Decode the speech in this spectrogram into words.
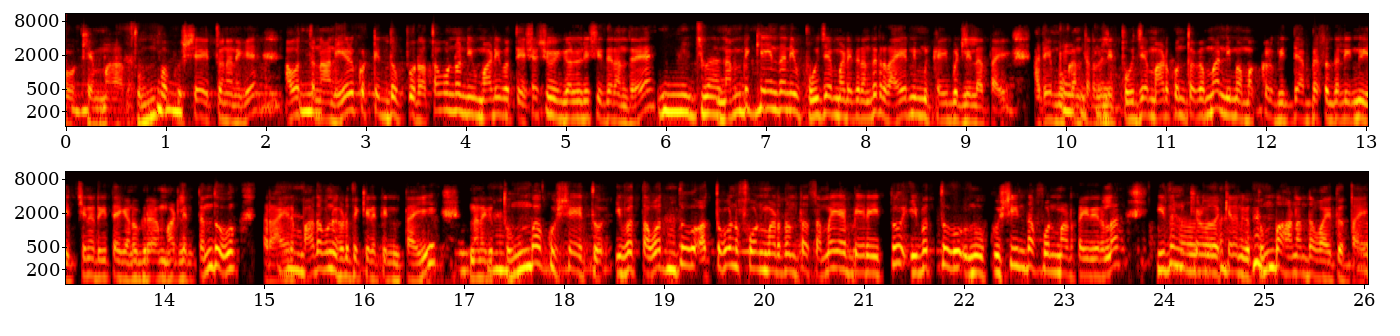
ಓಕೆ ಅಮ್ಮ. ತುಂಬಾ ಖುಷಿ ಆಯ್ತು ನನಗೆ. ಅವತ್ತು ನಾನು ಹೇಳ್ಕೊಟ್ಟಿದ್ದು ವ್ರತವನ್ನು ನೀವು ಮಾಡಿ ಇವತ್ತು ಯಶಸ್ವಿ ಗಳಿಸಿದ್ರಂದ್ರೆ ನಂಬಿಕೆಯಿಂದ ನೀವು ಪೂಜೆ ಮಾಡಿದ್ರಂದ್ರೆ ರಾಯರ್ ನಿಮ್ಗೆ ಕೈ ಬಿಡ್ಲಿಲ್ಲ ತಾಯಿ. ಅದೇ ಮುಖಾಂತರದಲ್ಲಿ ಪೂಜೆ ಮಾಡ್ಕೊಂತೋಗಮ್ಮ ನಿಮ್ಮ ಮಕ್ಕಳು ವಿದ್ಯಾಭ್ಯಾಸದಲ್ಲಿ ಇನ್ನೂ ಹೆಚ್ಚಿನ ರೀತಿಯಾಗಿ ಅನುಗ್ರಹ ಮಾಡ್ಲಿ ಅಂತಂದು ರಾಯರ ಪಾದವನ್ನು ಹಿಡಿದು ಕೇಳ್ತೀನಿ ತಾಯಿ. ನನಗೆ ತುಂಬಾ ಖುಷಿ ಆಯ್ತು. ಇವತ್ತು ಅವತ್ತು ಹತ್ಕೊಂಡು ಫೋನ್ ಮಾಡಿದಂತ ಸಮಯ ಬೇರೆ ಇತ್ತು. ಇವತ್ತು ನೀವು ಖುಷಿಯಿಂದ ಫೋನ್ ಮಾಡ್ತಾ ಇದೀರಲ್ಲ ಇದನ್ನು ಕೇಳೋದಕ್ಕೆ ನನಗೆ ತುಂಬಾ ಆನಂದವಾಯ್ತು ತಾಯಿ.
